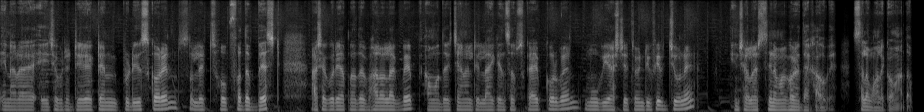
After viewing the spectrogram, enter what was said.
এনারা এই ছবিটা ডিরেক্ট অ্যান্ড প্রোডিউস করেন। So let's hope for the best. আশা করি আপনাদের ভালো লাগবে। আমাদের চ্যানেলটি লাইক অ্যান্ড সাবস্ক্রাইব করবেন। মুভি আসছে 25th জুনে। ইনশাআল্লাহ সিনেমা ঘরে দেখা হবে। সালামু আলাইকুম আদাব।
